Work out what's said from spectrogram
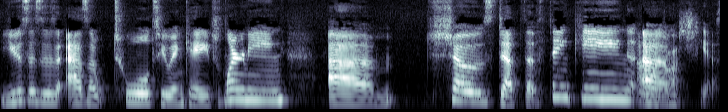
uses it as a tool to engage learning, um, shows depth of thinking. Oh my um, gosh, yes.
